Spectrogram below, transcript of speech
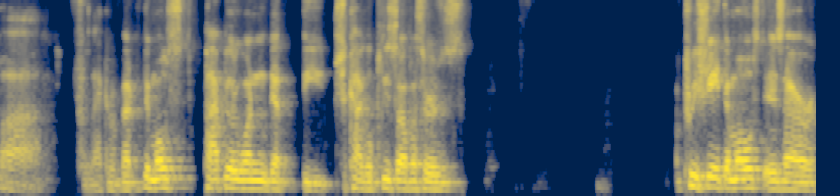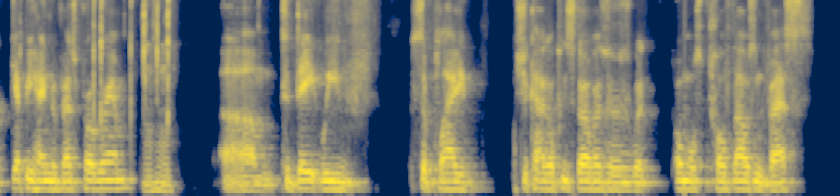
uh, for lack of a better, the most popular one that the Chicago police officers appreciate the most is our Get Behind the Vest program. Mm-hmm. Um, to date, we've supplied Chicago police officers with almost 12,000 vests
